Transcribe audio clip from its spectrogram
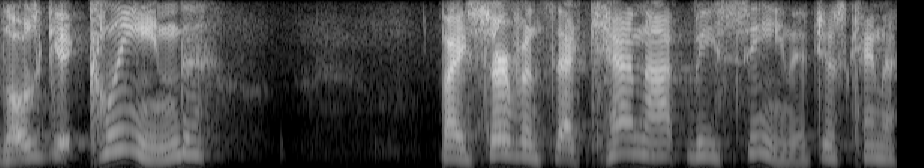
those get cleaned by servants that cannot be seen. It just kind of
